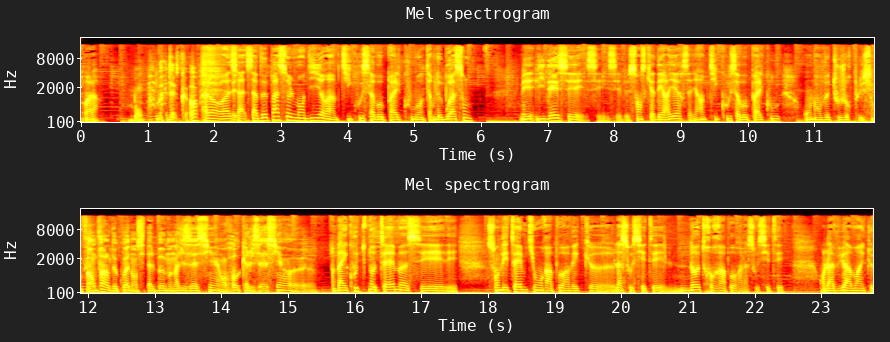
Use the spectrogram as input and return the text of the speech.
Voilà. Bon, bah d'accord. Alors, ça, ça veut pas seulement dire un petit coup, ça vaut pas le coup en termes de boisson. Mais l'idée, c'est, c'est, c'est le sens qu'il y a derrière. C'est-à-dire, un petit coup, ça vaut pas le coup. On en veut toujours plus. En Enfin, fait. on parle de quoi dans cet album en alsacien, en rock alsacien euh, Bah, écoute, nos thèmes, c'est, sont des thèmes qui ont rapport avec euh, la société, notre rapport à la société. On l'a vu avant avec le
